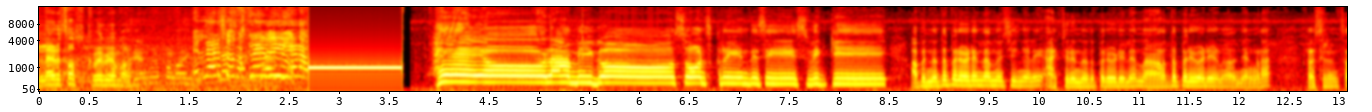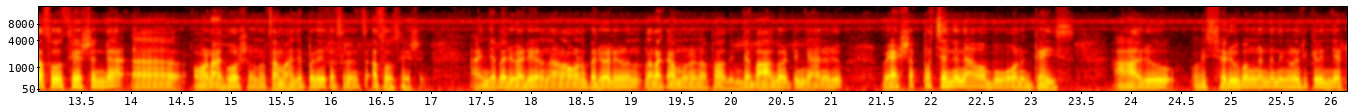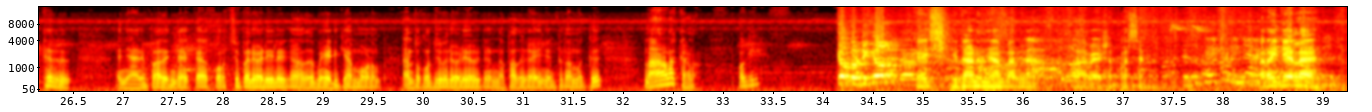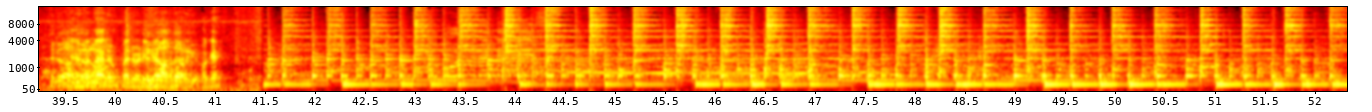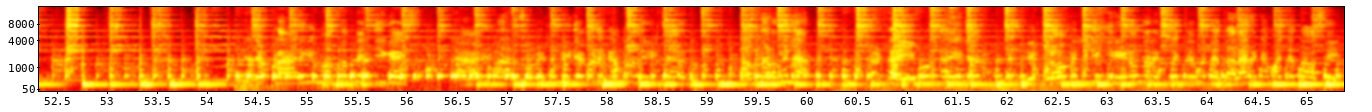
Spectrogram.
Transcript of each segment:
എല്ലാവരും സബ്സ്ക്രൈബ് ചെയ്യാൻ on screen this is Vicky അപ്പോൾ ഇന്നത്തെ പരിപാടി എന്താണെന്ന് വെച്ച് കഴിഞ്ഞാൽ ആക്ച്വലി ഇന്നത്തെ പരിപാടിയില്ല നാളത്തെ പരിപാടിയാണ്. അത് ഞങ്ങളുടെ റെസിഡൻസ് അസോസിയേഷന്റെ ഓണാഘോഷമാണ്. സമാജപ്പടി റെസിഡൻസ് അസോസിയേഷൻ അതിന്റെ പരിപാടിയാണ്. നാളെ ഓണപരിപാടികൾ നടക്കാൻ പോകുകയാണ് അപ്പോൾ അതിന്റെ ഭാഗമായിട്ട് ഞാനൊരു വേഷപ്രച്ഛന്നനാവാൻ പോവുകയാണ് ഗൈസ് ആ ഒരു വിശ്വരൂപം കണ്ട് നിങ്ങളൊരിക്കലും ഞെട്ടരുത്. ഞാനിപ്പോൾ അതിന്റെയൊക്കെ കുറച്ച് പരിപാടിയിലേക്ക് അത് മേടിക്കാൻ പോകണം അങ്ങനത്തെ കുറച്ച് പരിപാടികളൊക്കെ ഉണ്ട്. അപ്പോൾ അത് കഴിഞ്ഞിട്ട് നമുക്ക് നാളെ കാണാം. ഓക്കെ? ഇതാണ് ഞാൻ പറഞ്ഞ ആ വേഷപ്രസന്നത. വെറൈറ്റി അല്ലേ? എന്തായാലും പരിപാടി ഓക്കെ? പ്ലാനിങ് മൊത്തം തെറ്റി. ഞാനൊരു ട്രാൻസ്ഫോർമേഷൻ വീഡിയോ കൊടുക്കാൻ പ്രതീക്ഷിച്ചായിരുന്നു അത് നടന്നില്ല. ടൈമും ഉണ്ടായില്ല. ഇത്രയും കിരീടം നിറക്കി വെച്ച് തന്നിട്ട് തലനക്കാൻ പറ്റാത്ത അവസ്ഥയും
